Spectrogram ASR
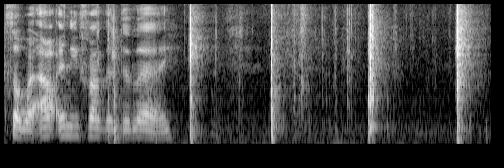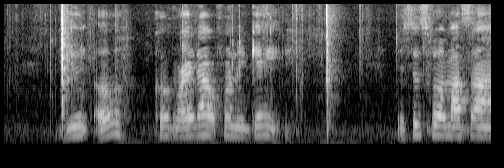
So without any further delay, you, oh, come right out from the gate. This is for my sign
